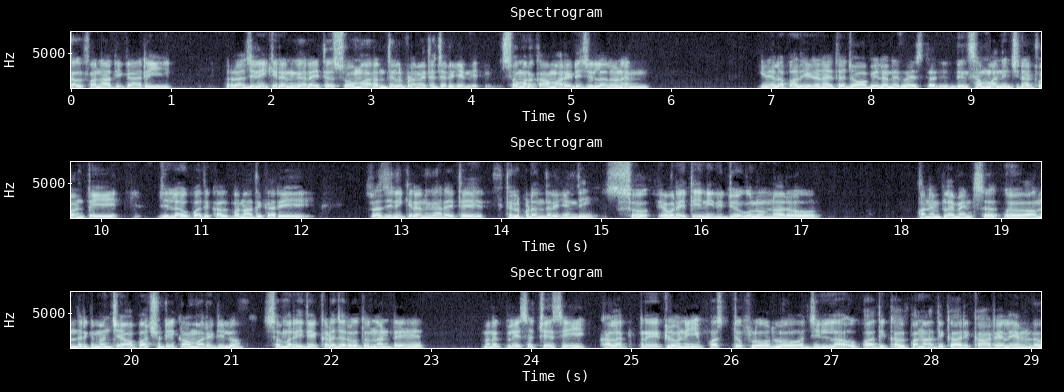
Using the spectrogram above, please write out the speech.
కల్పన అధికారి రజనీ కిరణ్ గారు అయితే సోమవారం తెలపడం అయితే జరిగింది. సో మన కామారెడ్డి జిల్లాలోనే ఈ నెల పదిహేడున అయితే జాబ్ మేళా నిర్వహిస్తారు దీనికి సంబంధించినటువంటి జిల్లా ఉపాధి కల్పన అధికారి రజనీ కిరణ్ గారు అయితే తెలపడం జరిగింది. సో ఎవరైతే నిరుద్యోగులు ఉన్నారో అన్ఎంప్లాయ్మెంట్స్ అందరికి మంచి ఆపర్చునిటీ కామారెడ్డిలో. సో మరి ఇది ఎక్కడ జరుగుతుందంటే మనకు ప్లేస్ వచ్చేసి కలెక్టరేట్లోని ఫస్ట్ ఫ్లోర్లో జిల్లా ఉపాధి కల్పన అధికారి కార్యాలయంలో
